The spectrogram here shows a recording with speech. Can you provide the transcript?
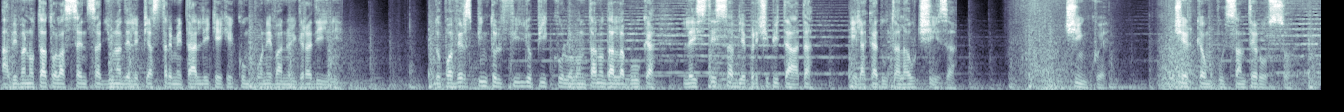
Aveva notato l'assenza di una delle piastre metalliche che componevano i gradini. Dopo aver spinto il figlio piccolo lontano dalla buca, lei stessa vi è precipitata e la caduta l'ha uccisa. 5. Cerca un pulsante rosso.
